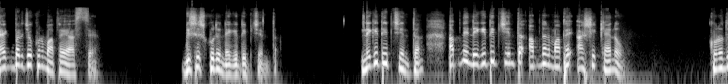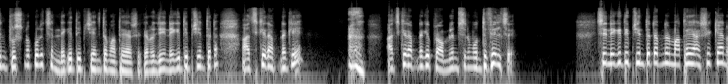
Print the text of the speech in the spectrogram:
একবার যখন মাথায় আসছে, বিশেষ করে নেগেটিভ চিন্তা। নেগেটিভ চিন্তা, আপনি নেগেটিভ চিন্তা আপনার মাথায় আসে কেন? কোনোদিন প্রশ্ন করেছেন নেগেটিভ চিন্তা মাথায় আসে কেন? যে নেগেটিভ চিন্তাটা আজকের আপনাকে আজকের আপনাকে প্রবলেমস এর মধ্যে ফেলছে, সেই নেগেটিভ চিন্তাটা আপনার মাথায় আসে কেন?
